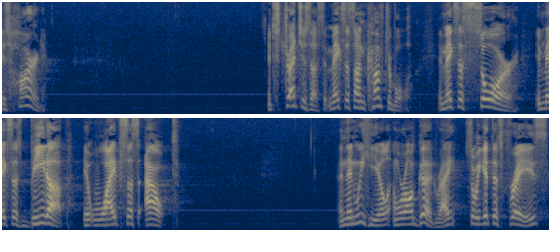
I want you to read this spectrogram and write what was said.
is hard. It stretches us, it makes us uncomfortable, it makes us sore, it makes us beat up, it wipes us out. And then we heal and we're all good, right? So we get this phrase.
